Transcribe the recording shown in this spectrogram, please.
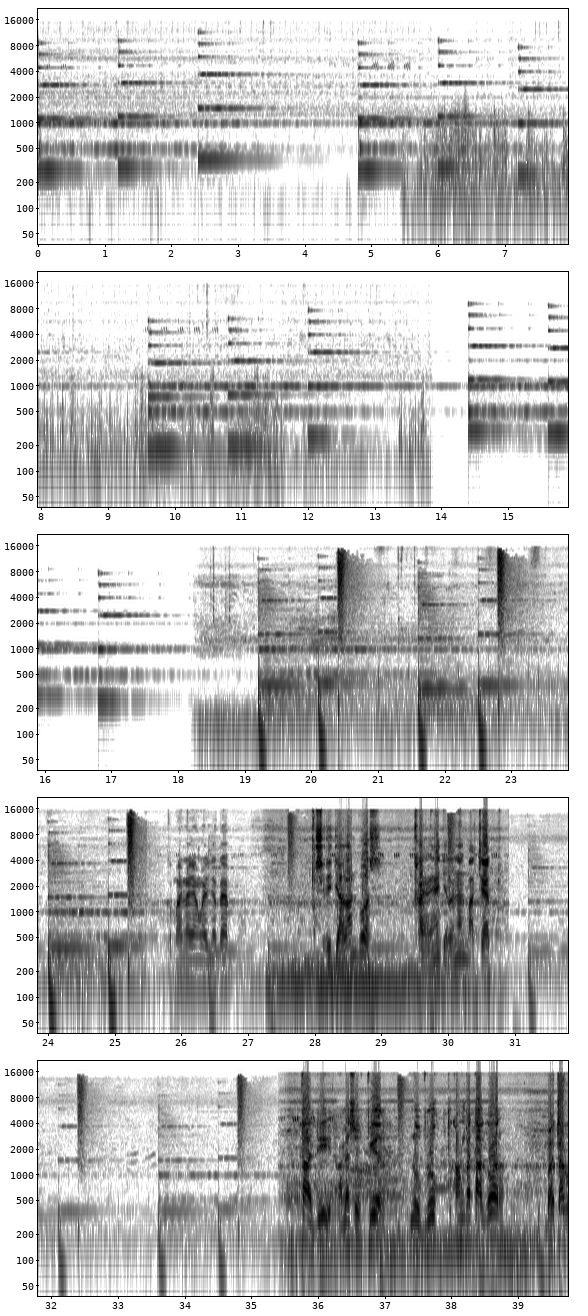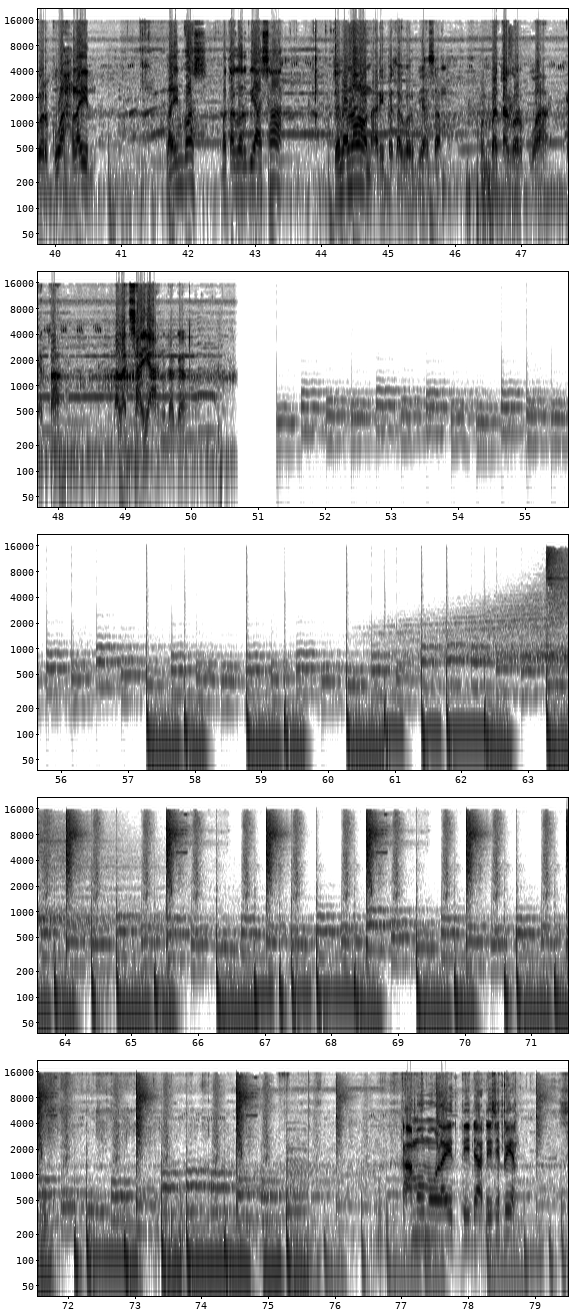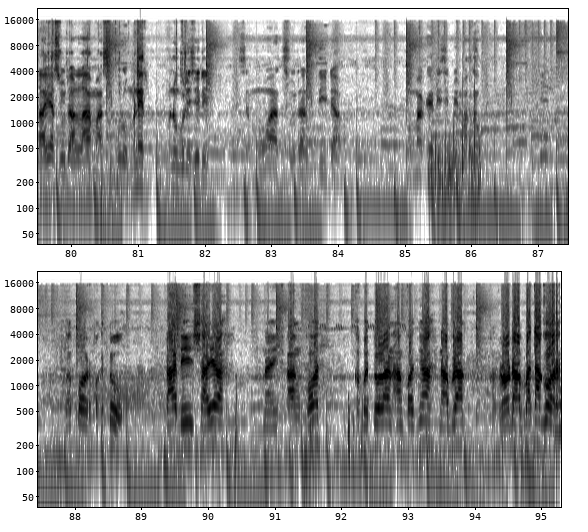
Ke mana yang lainnya, Tep? Masih di jalan, Bos. Kayaknya jalanan macet. Tadi ada supir nubruk tukang batagor. Batagor kuah lain. Lain, Bos. Batagor biasa. Tenan naon ari batagor biasa mah. Mun batagor kuah eta balat saya nu dagang. Kamu mulai tidak disiplin. Saya sudah lama 10 menit menunggu di sini. Semua sudah tidak memakai disiplin waktu. Lapor Pak Ketu. Tadi saya naik angkot, kebetulan angkotnya nabrak roda batagor.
